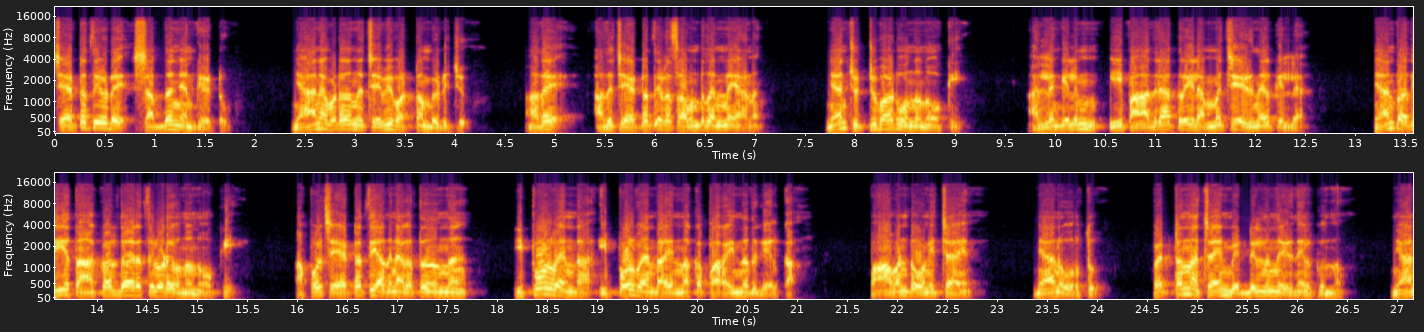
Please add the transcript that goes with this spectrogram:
ചേട്ടത്തിയുടെ ശബ്ദം ഞാൻ കേട്ടു. ഞാൻ അവിടെ നിന്ന് ചെവി വട്ടം പിടിച്ചു. അതെ അത് ചേട്ടത്തിയുടെ സൗണ്ട് തന്നെയാണ്. ഞാൻ ചുറ്റുപാടും ഒന്ന് നോക്കി. അല്ലെങ്കിലും ഈ പാതിരാത്രിയിൽ അമ്മച്ചി എഴുന്നേൽക്കില്ല. ഞാൻ പതിയെ താക്കോൽ ദ്വാരത്തിലൂടെ ഒന്ന് നോക്കി. അപ്പോൾ ചേട്ടത്തി അതിനകത്ത് നിന്ന് ഇപ്പോൾ വേണ്ട ഇപ്പോൾ വേണ്ട എന്നൊക്കെ പറയുന്നത് കേൾക്കാം. പാവൻ ടോണിച്ചായൻ ഞാൻ ഓർത്തു. പെട്ടെന്ന് അച്ചായൻ ബെഡിൽ നിന്ന് എഴുന്നേൽക്കുന്നു. ഞാൻ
